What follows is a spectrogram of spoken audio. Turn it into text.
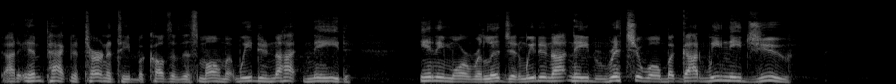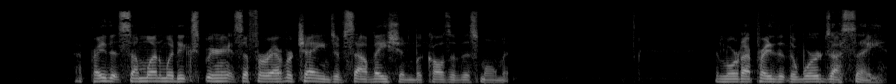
God, impact eternity because of this moment. We do not need any more religion. We do not need ritual, but God, we need you. I pray that someone would experience a forever change of salvation because of this moment. And Lord, I pray that the words I say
